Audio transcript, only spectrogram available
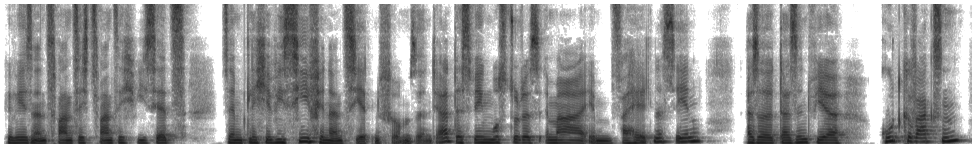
gewesen in 2020, wie es jetzt sämtliche VC-finanzierten Firmen sind. Ja, deswegen musst du das immer im Verhältnis sehen. Also da sind wir gut gewachsen.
